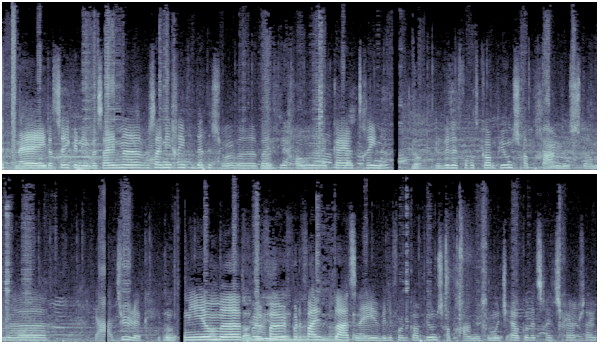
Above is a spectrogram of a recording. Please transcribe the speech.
nee, dat zeker niet. We zijn, we zijn hier geen verdetters hoor. We blijven hier gewoon keihard trainen. Ja. We willen voor het kampioenschap gaan, dus dan... eh, ja, tuurlijk. Je komt niet om eh, voor, voor, voor de vijfde plaats. Nee, we willen voor het kampioenschap gaan. Dus dan moet je elke wedstrijd scherp zijn.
